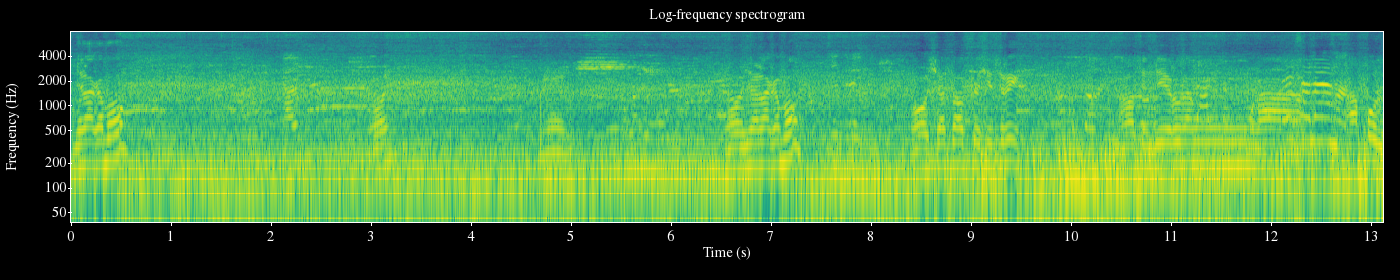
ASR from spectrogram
Nilaga mo? Oy. Ayan. Oh, nilaga mo? Oh, shout out kay si Drake. Mga tindero ng mga apple.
